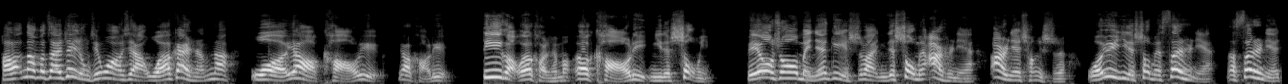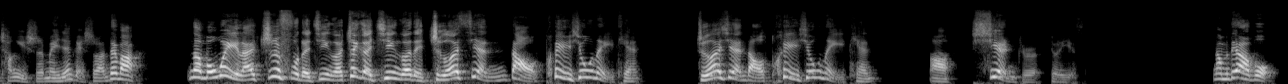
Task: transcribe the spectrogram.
好了，那么在这种情况下，我要干什么呢？我要考虑，要考虑第一个，我要考虑什么？要考虑你的寿命。比如说，我每年给你十万，你的寿命二十年，二十年乘以十，我预计的寿命三十年，那三十年乘以十，每年给十万，对吧？那么未来支付的金额，这个金额得折现到退休那一天，折现到退休那一天啊，现值就这意思。那么第二步，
